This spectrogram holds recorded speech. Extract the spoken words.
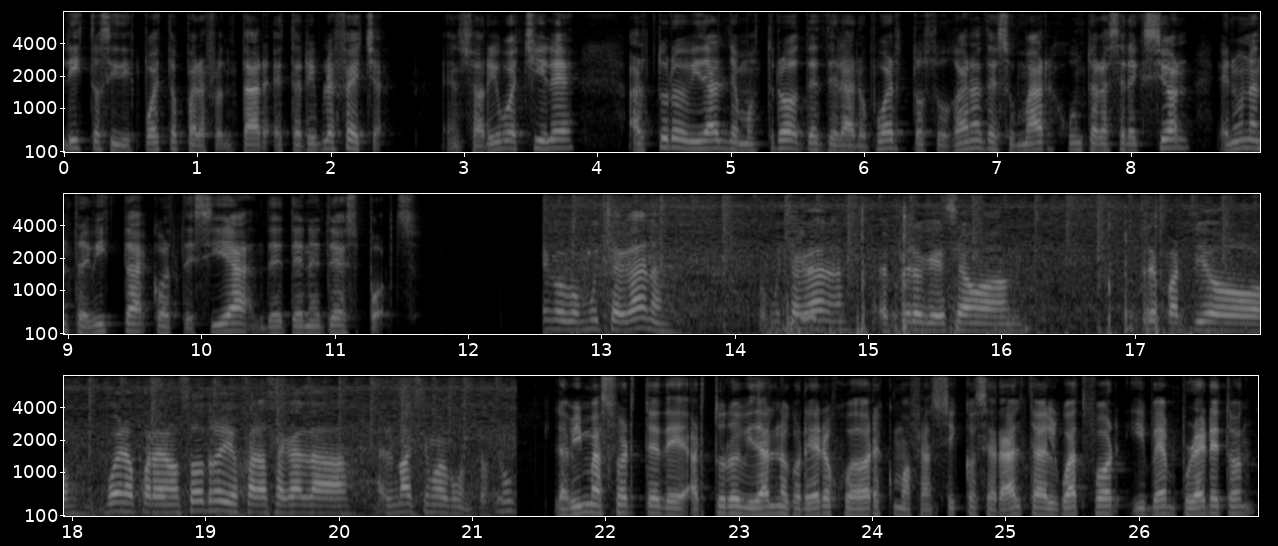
listos y dispuestos para afrontar esta triple fecha. En su arribo a Chile, Arturo Vidal demostró desde el aeropuerto sus ganas de sumar junto a la selección en una entrevista cortesía de TNT Sports. Tengo con muchas ganas, con muchas ganas. Espero que seamos tres partidos buenos para nosotros y ojalá sacar el máximo de puntos. La misma suerte de Arturo Vidal no corrieron jugadores como Francisco Serralta del Watford y Ben Brereton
